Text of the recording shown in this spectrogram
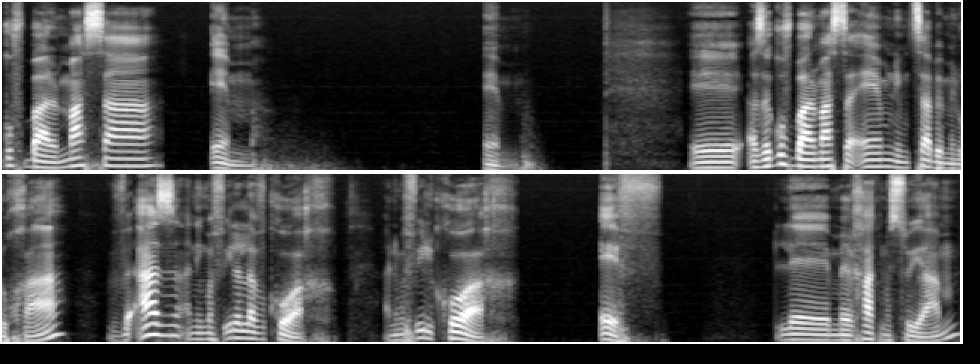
גוף בעל מסה M. M. אה, אז הגוף בעל מסה M נמצא במנוחה, ואז אני מפעיל עליו כוח. אני מפעיל כוח F למרחק מסוים.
